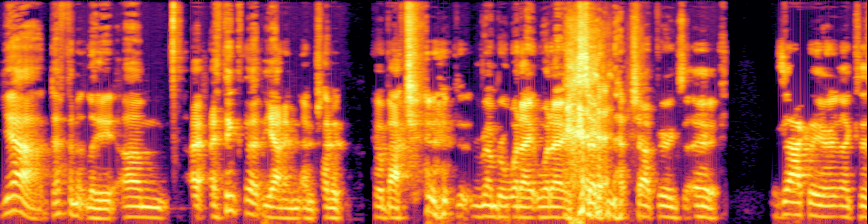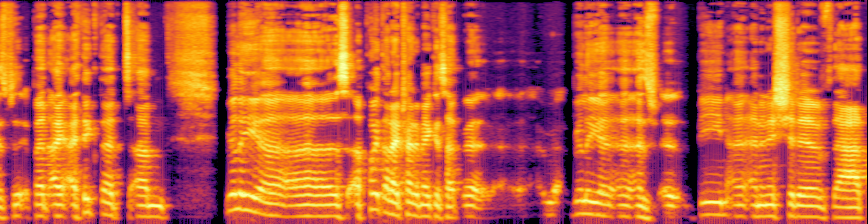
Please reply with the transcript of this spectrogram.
Yeah, definitely. Um, I, I, think that yeah, I'm, I'm trying to go back to remember what I what I said in that chapter uh, exactly or like this but I, I think that um, really uh, a point that I try to make is that uh, really uh, as uh, being an initiative that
